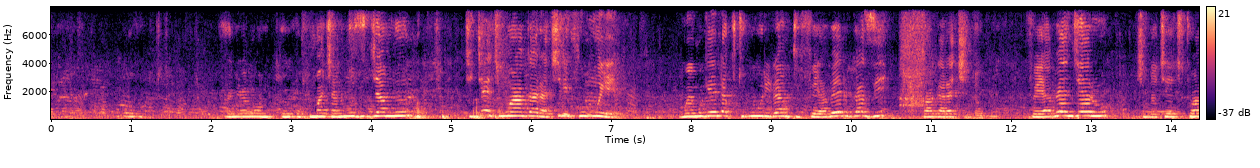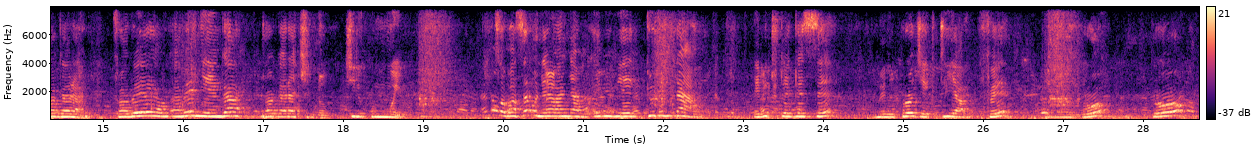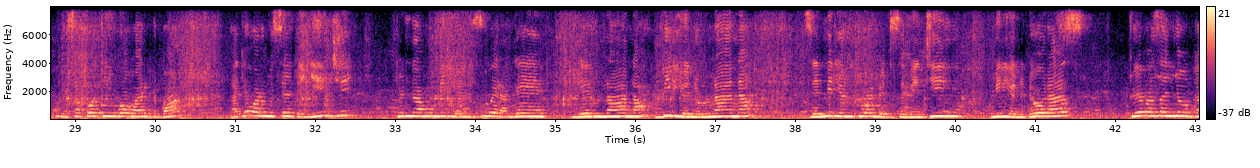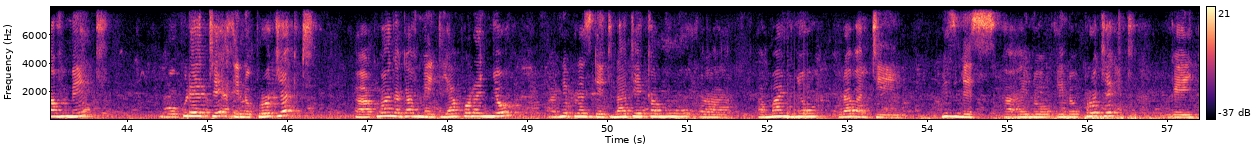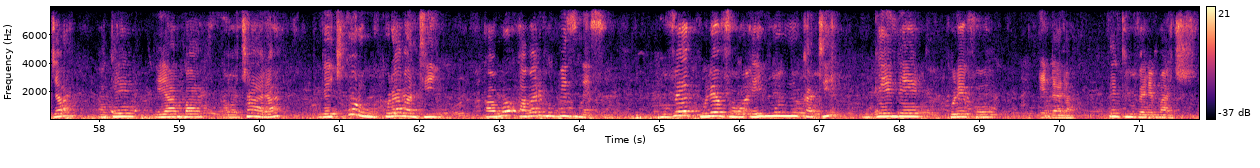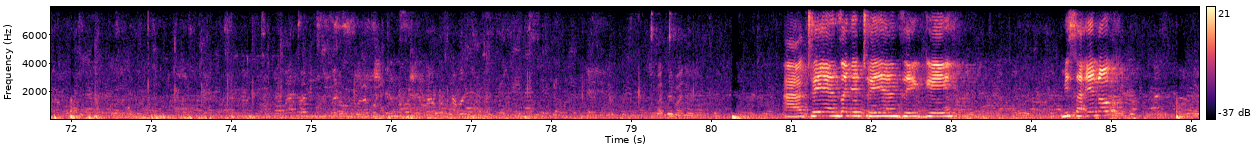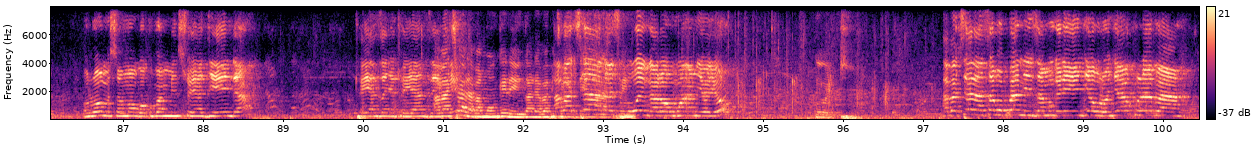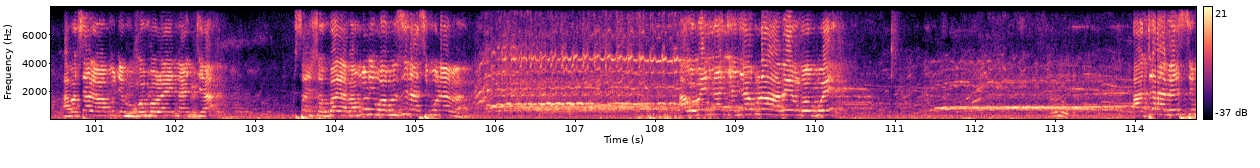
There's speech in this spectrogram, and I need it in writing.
okumakya nemuzigyamu kiki ekimwagala kiri kumwe. Mwe mugenda kutubuulira nti ffe abeerugazi twagala kino ffe ab'enjeru kino kyekitwagala ffe abe- ab'enyenga twagala kino kiri kumwe so basebo ne banyabo ebyo bye tulina ebitutegese mu projekiti yaffe pro pro esapotingwa world bank. Ate walimu sente nyingi tulinamu miliyoni ziwera nge- ngerunaana biliyoni lunaana ze miliyoni 217 miliyoni dollars. Twebaza nnyo gavumenti okuleeta eno project. Uh, kubanga gavumenti yakola nnyo ne pulezidenti n'ateekamu uh, amaanyi nnyo kulaba nti bizinesi uh, eno, project ng'ejja ate eyamba abakyala. Ng'ekikulu kulaba nti abo abali mu bizinesi muve ku levo eyimumu kati mugende ku levo endala. Thank you very much tweyanzanye tweyanzege mr enok olw'omusomo ogwo okuva mu minisitule ya genda tweyanzanye tweyanzege abakyala bamwongere engala abakyala tumuwe engalo omwami oyo. Abakyala nsaba obbaniriza mu ngeri ey'enjawulo njala kulaba abakyala bavudde mu ggombolola enajja kusanyusa obbalaba muli wabuzira simulaba abo benajja njala kulaba ab'engogwe ate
